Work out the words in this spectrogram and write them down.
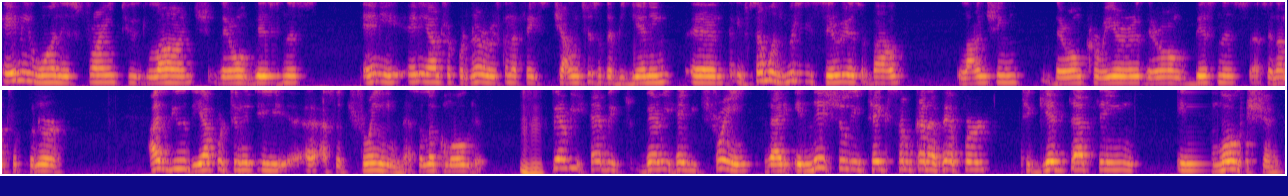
anyone is trying to launch their own business, any any entrepreneur is going to face challenges at the beginning. And if someone's really serious about launching their own career, their own business as an entrepreneur, I view the opportunity uh, as a train, as a locomotive. Mm-hmm. Very heavy, very heavy train that initially takes some kind of effort to get that thing in motion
